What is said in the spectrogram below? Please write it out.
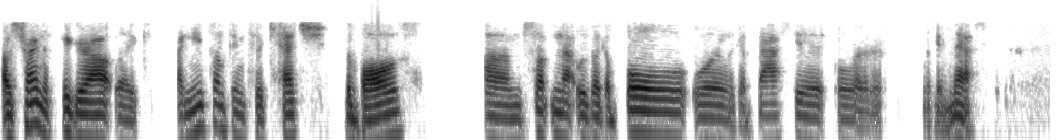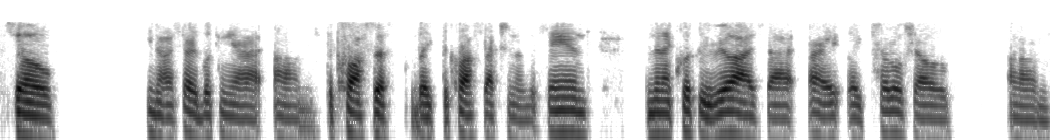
I was trying to figure out like I need something to catch the balls um, something that was like a bowl or like a basket or like a nest. So, you know, I started looking at um, the cross like the cross section of the sand, and then I quickly realized that all right, like turtle shells um,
